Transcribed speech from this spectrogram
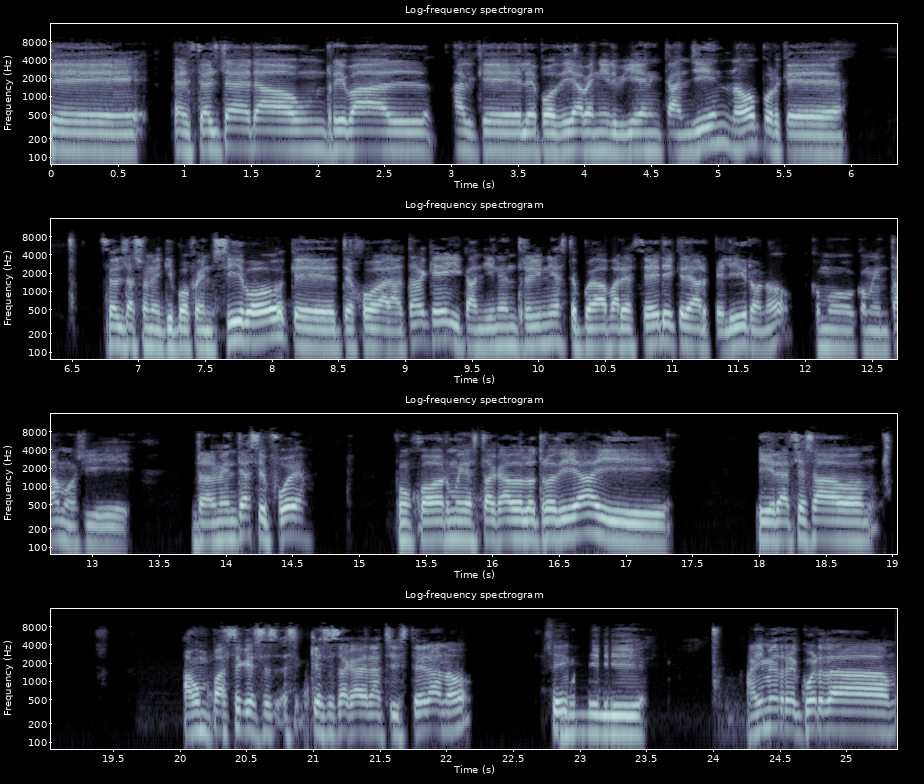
que el Celta era un rival al que le podía venir bien Canjin, ¿no? Porque Celta es un equipo ofensivo que te juega al ataque y Canjin entre líneas te puede aparecer y crear peligro, ¿no? Como comentamos. Y realmente así fue. Fue un jugador muy destacado el otro día y, y gracias a, a un pase que se, que se saca de la chistera, ¿no? Sí. Muy- a mí me recuerda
